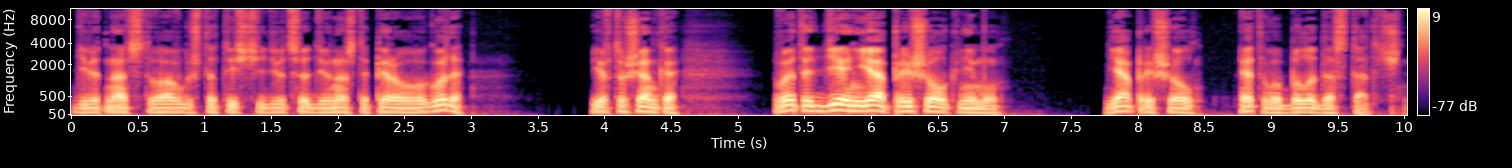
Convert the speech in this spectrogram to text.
19 августа 1991 года? Евтушенко. В этот день я пришел к нему. Я пришел. Этого было достаточно.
